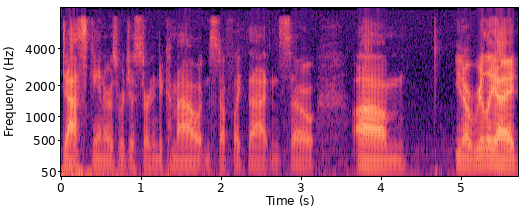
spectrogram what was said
DAST scanners were just starting to come out and stuff like that, and so. Um, you know, really, I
